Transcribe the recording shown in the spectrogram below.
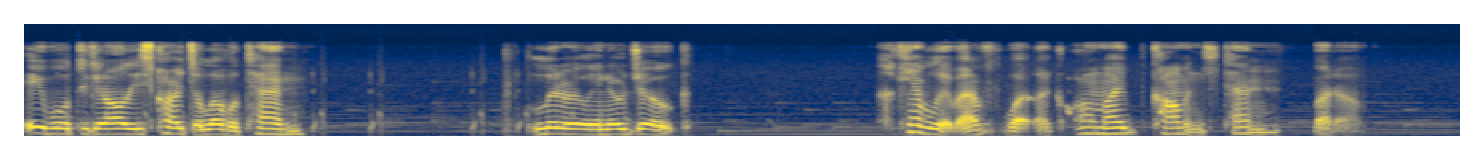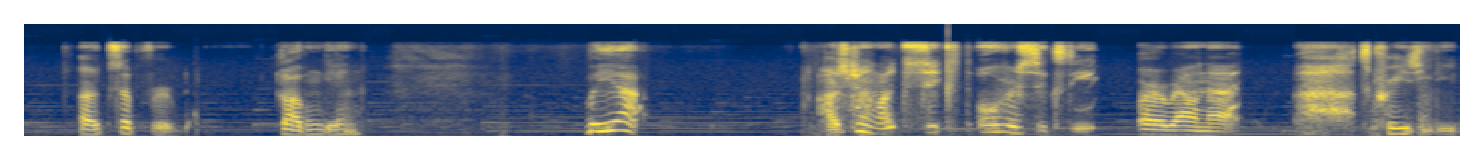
able to get all these cards at level 10. Literally no joke. I can't believe I have what like all my commons 10, but um uh, except for Goblin Gang. But yeah, I spent like six over 60 or around that. It's crazy, dude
